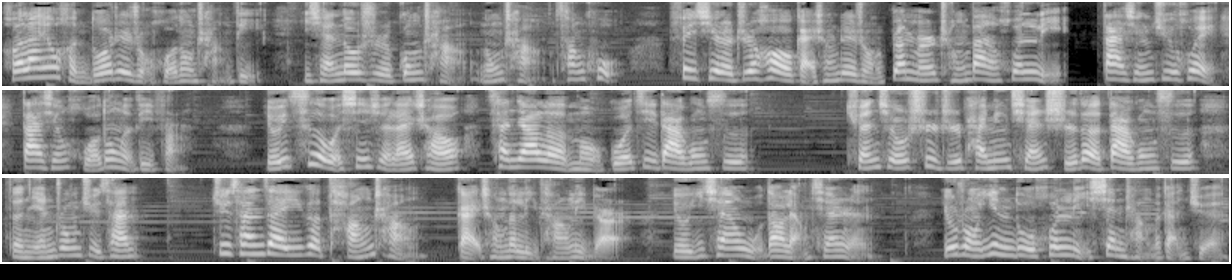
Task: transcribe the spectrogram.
荷兰有很多这种活动场地，以前都是工厂、农场、仓库，废弃了之后改成这种专门承办婚礼、大型聚会、大型活动的地方。有一次，我心血来潮参加了某国际大公司、全球市值排名前十的大公司的年终聚餐。聚餐在一个糖厂改成的礼堂里边，有一千五到两千人。有种印度婚礼现场的感觉。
